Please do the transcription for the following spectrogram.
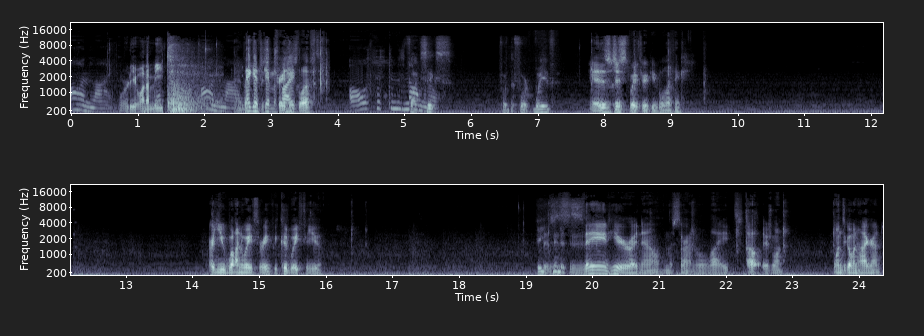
online. Where do you want to meet? Online. I'd I like to guess just game trade left. All systems Fox nominal. 6 for the fourth wave. Yeah, this is just wave three people, I think. Are you on wave three? We could wait for you. 8 minutes. They ain't here right now, unless they're on the lights. Oh, there's one. One's going high ground.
